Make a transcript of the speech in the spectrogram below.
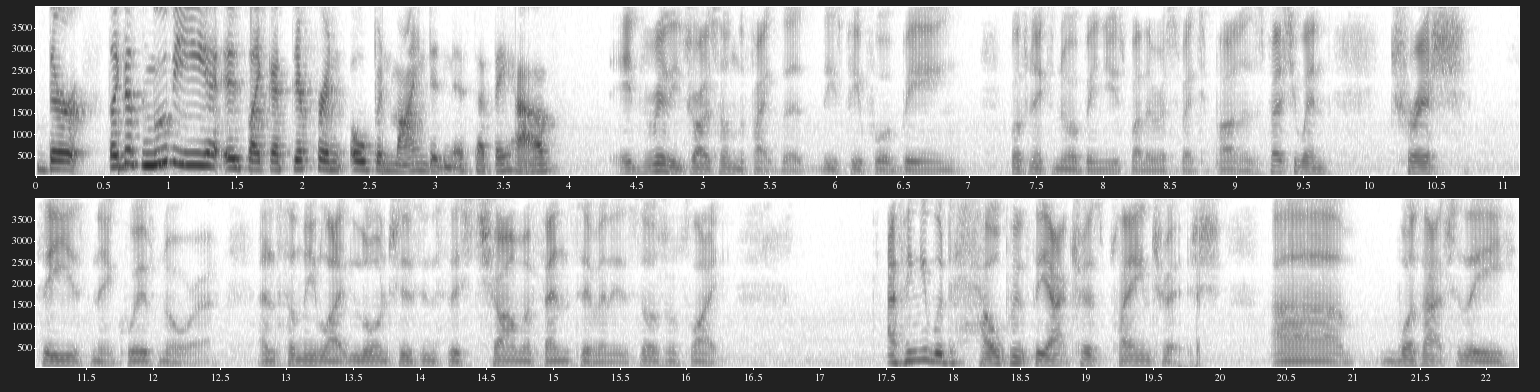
they're like this movie is like a different open mindedness that they have it really drives home the fact that these people are being both Nick and Norah are being used by their respective partners, especially when Trish sees Nick with Norah and suddenly like launches into this charm offensive, and it's sort of like I think it would help if the actress playing Trish uh, was actually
